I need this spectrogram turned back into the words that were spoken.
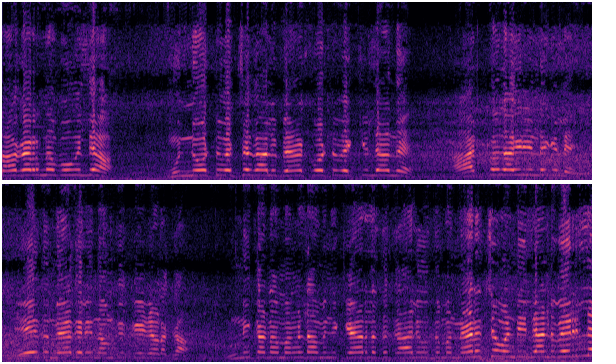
തകർന്നു പോകില്ല. മുന്നോട്ട് വെച്ച കാലം ബാക്കോട്ട് വെക്കില്ല എന്ന്. ആത്മധൈര്യം ഉണ്ടെങ്കിൽ ഏത് മേഖലയും നമുക്ക് കീഴടക്കാം. ഉണ്ണിക്കണ്ണ മംഗൾ ഡാമിഞ്ഞ് കേരളത്തിൽ കാൽ കുത്തുമ്പോ നനച്ച വണ്ടി ഇല്ലാണ്ട് വരില്ല.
